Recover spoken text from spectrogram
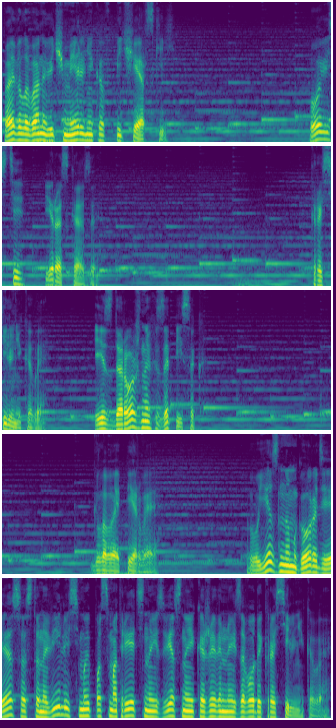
Павел Иванович Мельников-Печерский. Повести и рассказы. Красильниковы. Из дорожных записок. Глава первая. В уездном городе С остановились мы посмотреть на известные кожевенные заводы Красильникова.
